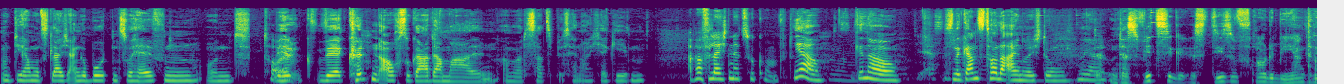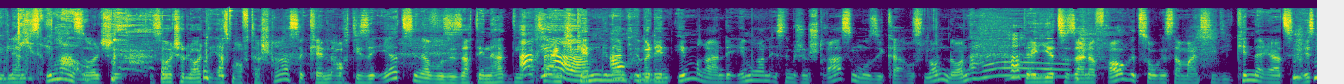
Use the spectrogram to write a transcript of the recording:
Und die haben uns gleich angeboten zu helfen. Und wir, wir, könnten auch sogar da malen, aber das hat sich bisher noch nicht ergeben. Aber vielleicht in der Zukunft. Ja, genau. Das ist eine ganz tolle Einrichtung. Ja. Und das Witzige ist, diese Frau, die Bianca, die lernt immer solche, solche Leute erstmal auf der Straße kennen. Auch diese Ärztin, wo sie sagt, den hat, die Ach hat sie ja. eigentlich kennengelernt auch über den Imran. Der Imran ist nämlich ein Straßenmusiker aus London, ah. der hier zu seiner Frau gezogen ist. Da meint sie, die Kinderärztin ist.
